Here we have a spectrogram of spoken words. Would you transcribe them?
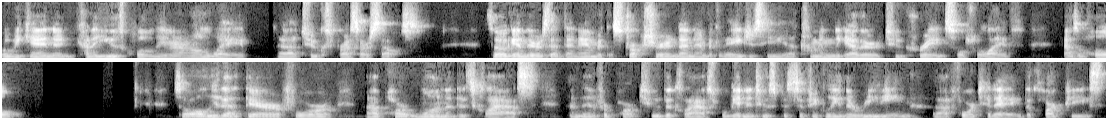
but we can kind of use clothing in our own way uh, to express ourselves. So again there's that dynamic of structure and dynamic of agency uh, coming together to create social life as a whole. So i'll leave that there for uh, part one of this class. And then for part two of the class we'll get into specifically the reading uh, for today the Clark piece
